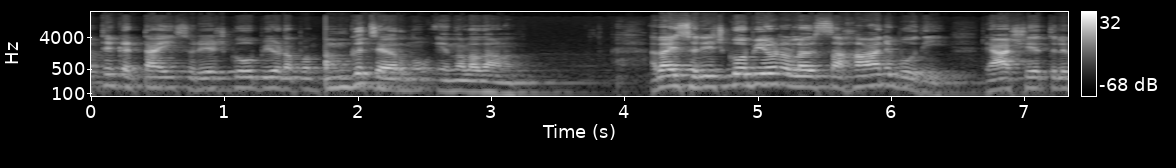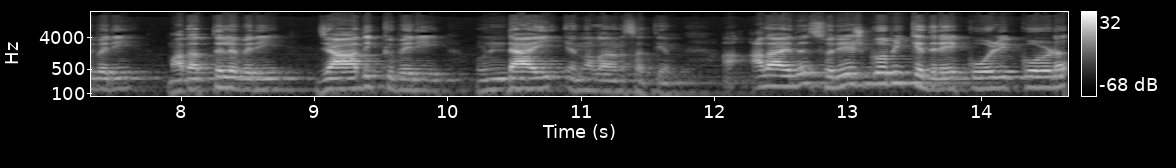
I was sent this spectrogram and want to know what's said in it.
ഒറ്റക്കെട്ടായി സുരേഷ് ഗോപിയോടൊപ്പം പങ്കുചേർന്നു എന്നുള്ളതാണ്. അതായത് സുരേഷ് ഗോപിയോടുള്ള ഒരു സഹാനുഭൂതി രാഷ്ട്രീയത്തിലുപരി മതത്തിലുപരി ജാതിക്കുപരി ഉണ്ടായി എന്നുള്ളതാണ് സത്യം. അതായത് സുരേഷ് ഗോപിക്കെതിരെ കോഴിക്കോട്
